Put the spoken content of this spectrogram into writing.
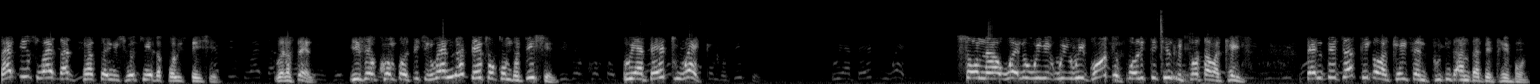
That is why that person is working at the police station. You understand? It's a competition. We are not there for competition. We are there to work. So now when we, we, we go to station report our case, then they just take our case and put it under the table.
